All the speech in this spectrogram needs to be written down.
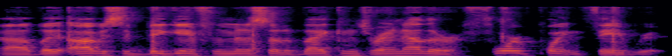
Uh, but obviously, big game for the Minnesota Vikings. Right now, they're a four point favorite.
